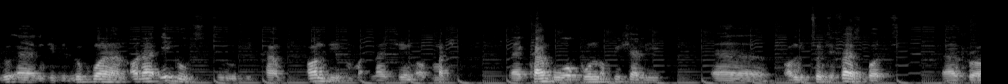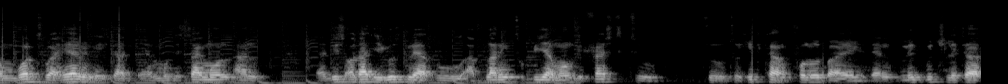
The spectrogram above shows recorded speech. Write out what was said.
Lu- uh, Ndidi Lookman and other Eagles to the camp on the 19th of March. Uh, camp will open officially uh, on the 21st, but uh, from what we're hearing is that uh, Moses Simon and uh, these other Eagles players who are planning to be among the first to to, to hit camp, followed by then which later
